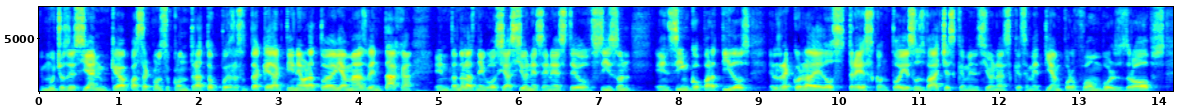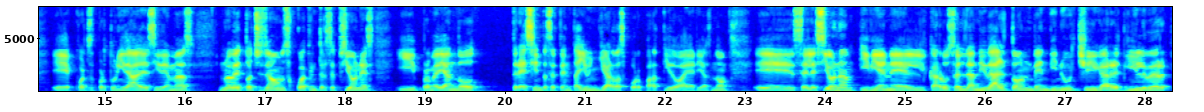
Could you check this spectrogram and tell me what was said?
Y muchos decían qué va a pasar con su contrato, pues resulta que Dak tiene ahora todavía más ventaja entrando a las negociaciones en este off-season. En cinco partidos el récord era de 2-3 con todos esos baches que mencionas que se metían por fumbles, drops, eh, cuartas oportunidades y demás. Nueve touchdowns, cuatro intercepciones y promediando 371 yardas por partido aéreas, ¿no? Eh, se lesiona y viene el carrusel de Andy Dalton, Ben DiNucci, Garrett Gilbert,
